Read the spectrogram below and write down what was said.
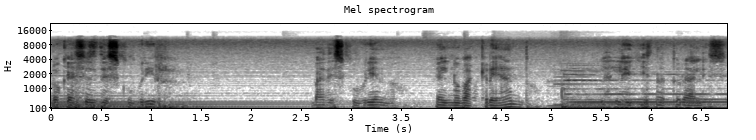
lo que hace es descubrir va descubriendo, Él no va creando las leyes naturales,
